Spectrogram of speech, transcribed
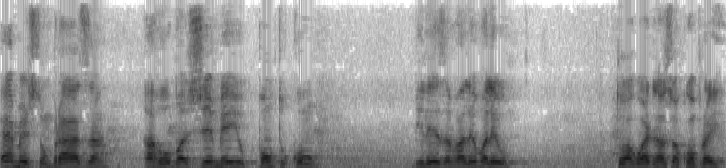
emersonbrasa@gmail.com. Beleza? Valeu, valeu. Tô aguardando a sua compra aí.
